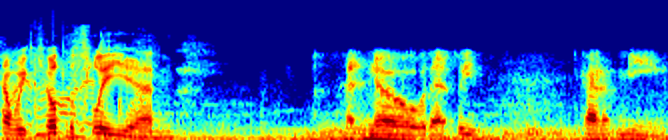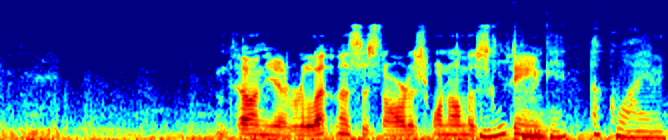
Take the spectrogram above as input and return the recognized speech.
Have we killed the flea yet? Uh, no, that flea's kind of mean. I'm telling you, Relentless is the hardest one on this New team. target acquired.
